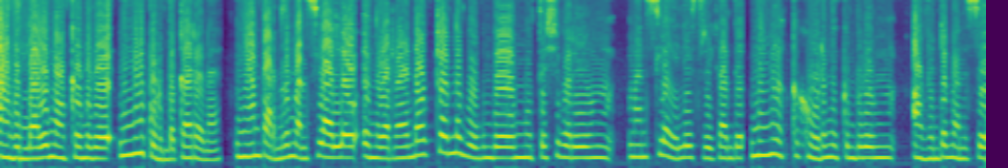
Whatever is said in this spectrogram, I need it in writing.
അതില്ലാതെ നോക്കേണ്ടത് നിങ്ങൾ കുടുംബക്കാരാണ്. ഞാൻ പറഞ്ഞത് മനസ്സിലായല്ലോ എന്ന് പറഞ്ഞ ഡോക്ടർ അന്ന് പോകുമ്പോ മുത്തശ്ശി പറയും മനസ്സിലായില്ലേ ശ്രീകാന്ത്? നിങ്ങളൊക്കെ കൂടെ നിൽക്കുമ്പോഴും അവന്റെ മനസ്സ്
